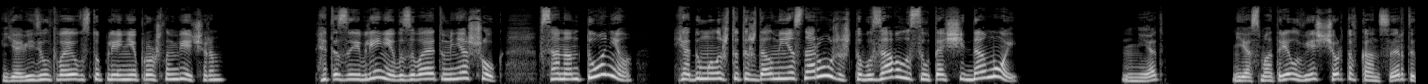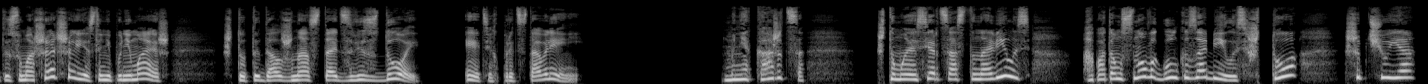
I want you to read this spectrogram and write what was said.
«Я видел твое выступление прошлым вечером». Это заявление вызывает у меня шок. «В Сан-Антонио? Я думала, что ты ждал меня снаружи, чтобы за волосы утащить домой». «Нет, я смотрел весь чертов концерт, и ты сумасшедшая, если не понимаешь, что ты должна стать звездой этих представлений. Мне кажется, что мое сердце остановилось, а потом снова гулко забилось. «Что?» — шепчу я.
